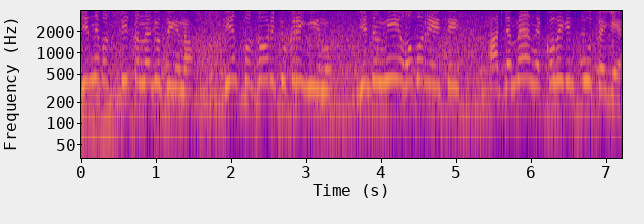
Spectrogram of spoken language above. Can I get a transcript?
він невоспитана людина, він позорить Україну, він не вміє говорити. А для мене, коли він путає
